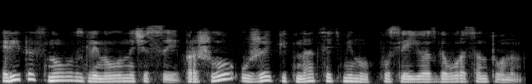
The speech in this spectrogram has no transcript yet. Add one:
Рита снова взглянула на часы. Прошло уже пятнадцать минут после ее разговора с Антоном.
